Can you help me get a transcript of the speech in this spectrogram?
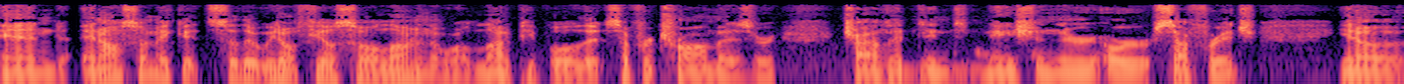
and and also make it so that we don't feel so alone in the world. A lot of people that suffer traumas or childhood indignation or, or suffrage you know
